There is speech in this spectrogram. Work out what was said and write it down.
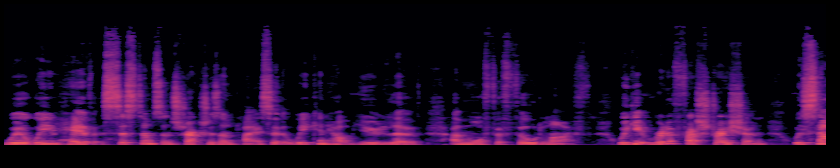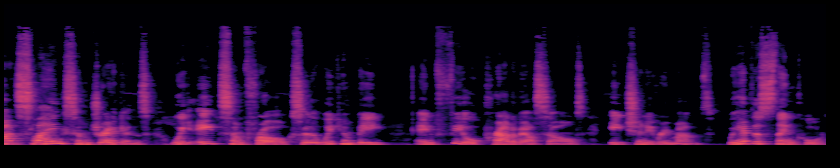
where we have systems and structures in place so that we can help you live a more fulfilled life. We get rid of frustration, we start slaying some dragons, we eat some frogs so that we can be and feel proud of ourselves each and every month. We have this thing called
